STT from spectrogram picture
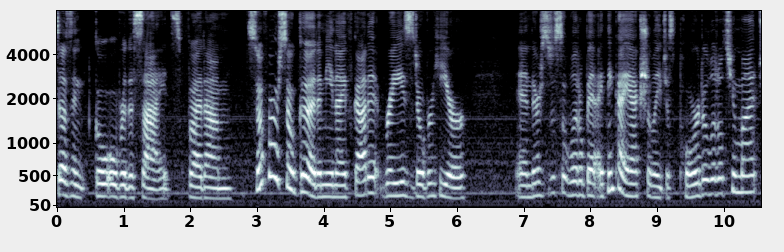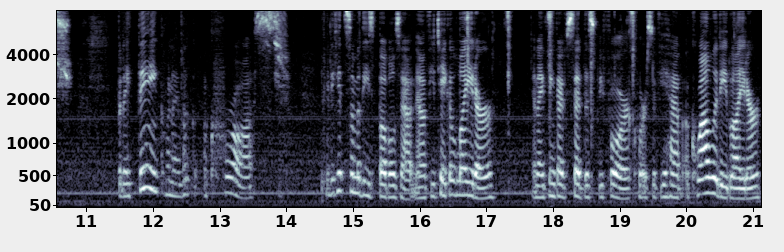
doesn't go over the sides. But um, so far so good. I mean, I've got it raised over here. And there's just a little bit. I think I actually just poured a little too much. But I think when I look across, I'm going to get some of these bubbles out. Now, if you take a lighter, and I think I've said this before, of course, if you have a quality lighter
